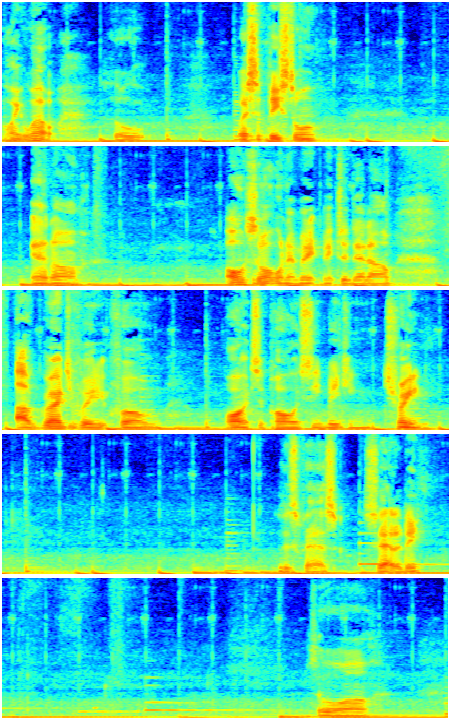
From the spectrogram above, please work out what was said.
quite well. So, rest in peace to him. And uh, also, I want to mention that um, I graduated from arts and policy making training this past Saturday. So, uh,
